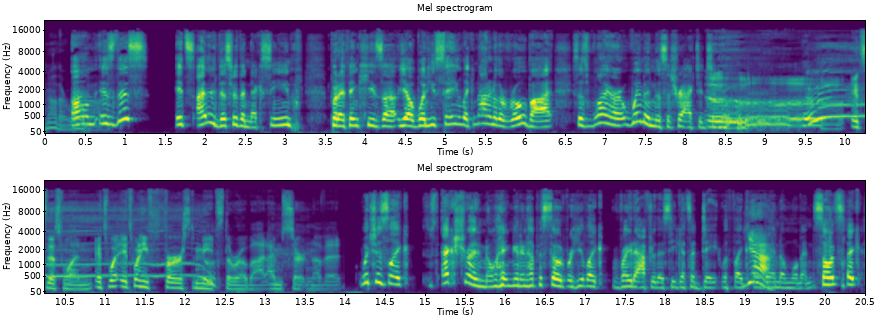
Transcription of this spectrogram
Another robot. Um, is this? It's either this or the next scene, but I think he's uh yeah when he's saying like not another robot, he says why aren't women this attracted to me? It's this one. It's when it's when he first meets the robot. I'm certain of it. Which is like extra annoying in an episode where he like right after this he gets a date with like Yeah. a random woman. So it's like,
